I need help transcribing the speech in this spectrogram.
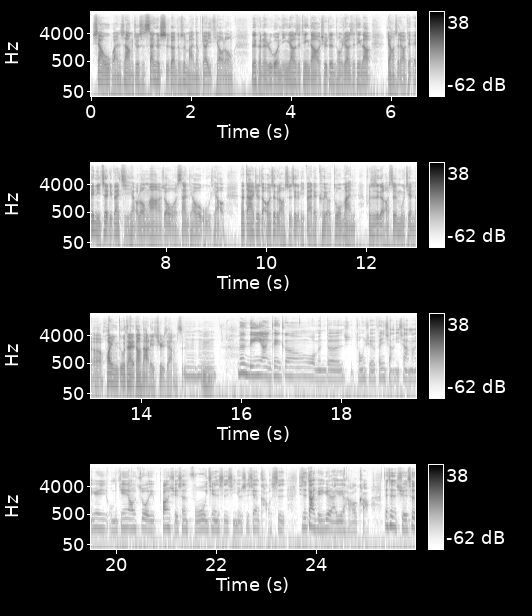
下午、晚上，就是三个时段都是满的，不叫一条龙。那可能如果您要是听到学生同学要是听到两老师聊天，哎，你这礼拜几条龙啊？说我三条，我五条，那大家就知道哦，这个老师这个礼拜的课有多满，或是这个老师目前的呃欢迎度带到哪里去这样子。嗯嗯。那林阳，你可以跟我们的同学分享一下吗？因为我们今天要做帮学生服务一件事情，就是现在考试，其实大学越来越好考，但是学测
